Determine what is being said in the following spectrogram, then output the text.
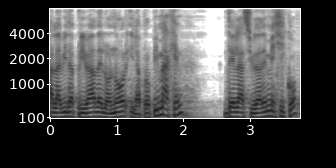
a la Vida Privada, el Honor y la propia imagen de la Ciudad de México,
